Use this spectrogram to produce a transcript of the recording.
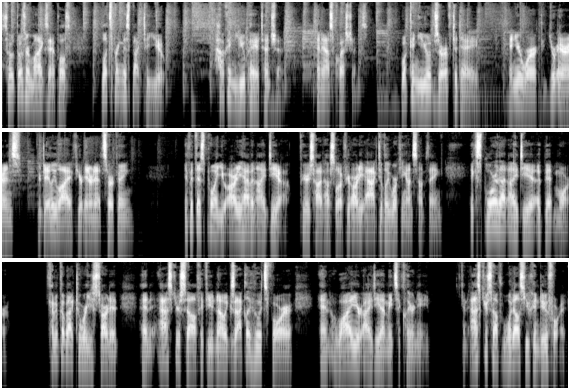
So, those are my examples. Let's bring this back to you. How can you pay attention and ask questions? What can you observe today in your work, your errands, your daily life, your internet surfing? If at this point you already have an idea for your side hustle, or if you're already actively working on something, explore that idea a bit more. Kind of go back to where you started and ask yourself if you know exactly who it's for and why your idea meets a clear need. And ask yourself what else you can do for it.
